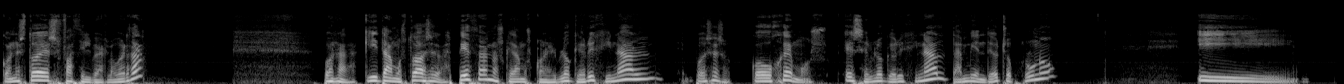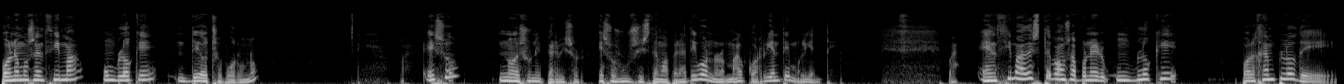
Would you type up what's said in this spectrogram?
Con esto es fácil verlo, ¿verdad? Pues nada, quitamos todas esas piezas, nos quedamos con el bloque original. Pues eso, cogemos ese bloque original, también de 8x1, y ponemos encima un bloque de 8x1. Eso no es un hipervisor, eso es un sistema operativo normal, corriente y moliente. encima de este vamos a poner un bloque, por ejemplo, de,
